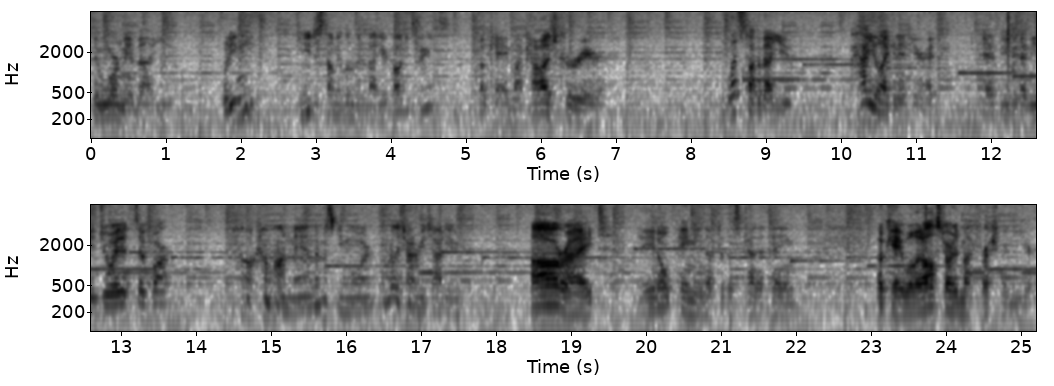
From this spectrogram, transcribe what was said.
they warned me about you. What do you need? Can you just tell me a little bit about your college experience? Okay, my college career. Let's talk about you. How are you liking it here? Have you have you enjoyed it so far? Oh, come on, man. There must be more. I'm really trying to reach out here. All right. They don't pay me enough for this kind of thing. Okay, well, it all started my freshman year.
